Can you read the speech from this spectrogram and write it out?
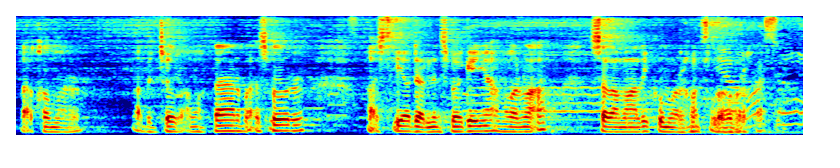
Pak Komar, Pak Bejo, Pak Muhtar, Pak Sur, Pak Setia dan lain sebagainya. Mohon maaf. Assalamualaikum warahmatullahi wabarakatuh.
